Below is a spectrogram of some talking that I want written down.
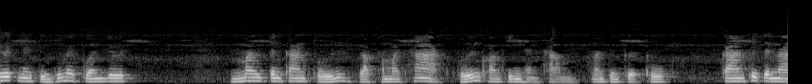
ยึดในสิ่งที่ไม่ควรยึด มันเป็นการฝืนหลักธรรมชาติฝืนความจริงแห่งธรรมมันจึงเกิดทุกข์การพิจารณา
